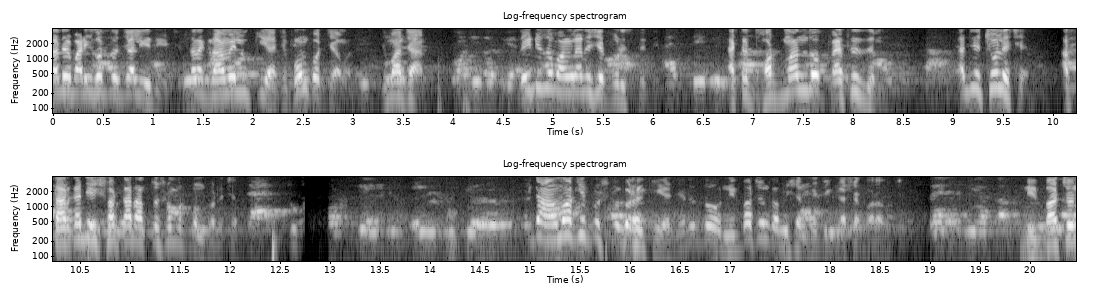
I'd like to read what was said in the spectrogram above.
তাদের বাড়িঘর তো জ্বালিয়ে দিয়েছে। তারা গ্রামে লুকিয়ে আছে। ফোন করছে আমাদের বাঁচান। এইটি তো বাংলাদেশের পরিস্থিতি। একটা ধর্মান্ধ ফ্যাসিজম আজকে চলেছে। আর তার কাছে এই সরকার আত্মসমর্পণ করেছে এটা আমাকে প্রশ্ন করার কি আছে? এটা তো নির্বাচন কমিশনকে জিজ্ঞাসা করা উচিত। নির্বাচন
